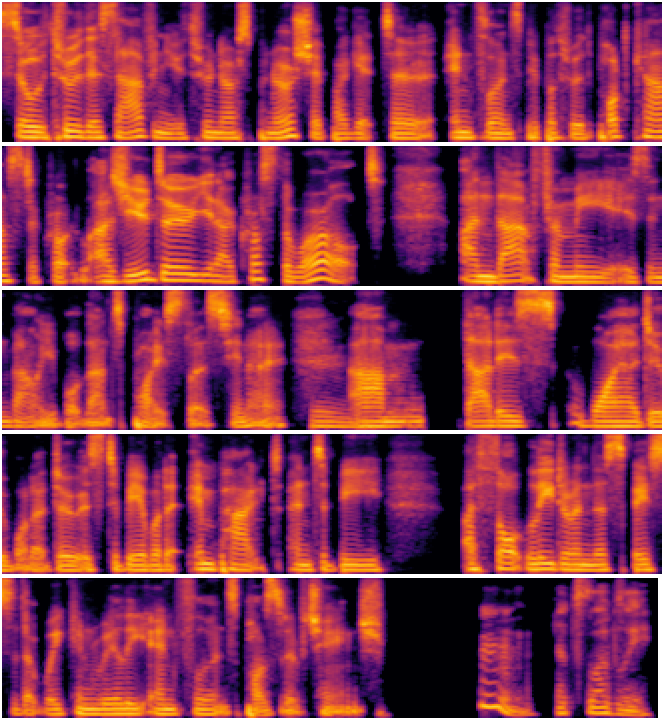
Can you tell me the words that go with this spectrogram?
So through this avenue, through nursepreneurship, I get to influence people through the podcast across, as you do, you know, across the world. And that for me is invaluable. That's priceless, you know. Mm. Um, that is why I do what I do is to be able to impact and to be a thought leader in this space so that we can really influence positive change. Hmm, that's lovely.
